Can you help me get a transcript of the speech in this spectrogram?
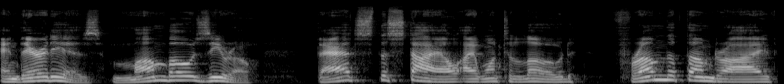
and there it is, Mambo Zero. That's the style I want to load from the thumb drive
